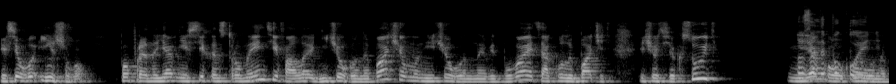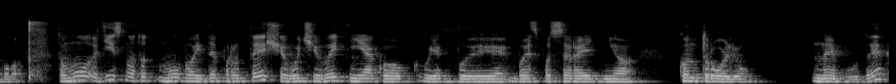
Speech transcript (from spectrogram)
і всього іншого. Попри наявність всіх інструментів, але нічого не бачимо, нічого не відбувається. А коли бачать і щось фіксують, ніякого впливу не було. Тому дійсно тут мова йде про те, що вочевидь ніякого якби безпосередньо контролю не буде.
